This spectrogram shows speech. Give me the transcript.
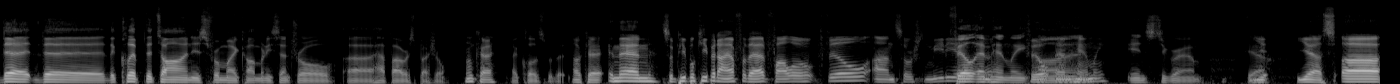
the the the clip that's on is from my Comedy Central uh half hour special. Okay. I close with it. Okay. And then, so people keep an eye out for that. Follow Phil on social media. Phil M Hanley. Phil M Hanley. Instagram. Yeah. Ye- Yes. Uh,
